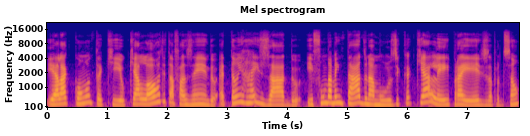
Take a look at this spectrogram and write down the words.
E ela conta que o que a Lorde está fazendo é tão enraizado e fundamentado na música que a lei para eles, a produção,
